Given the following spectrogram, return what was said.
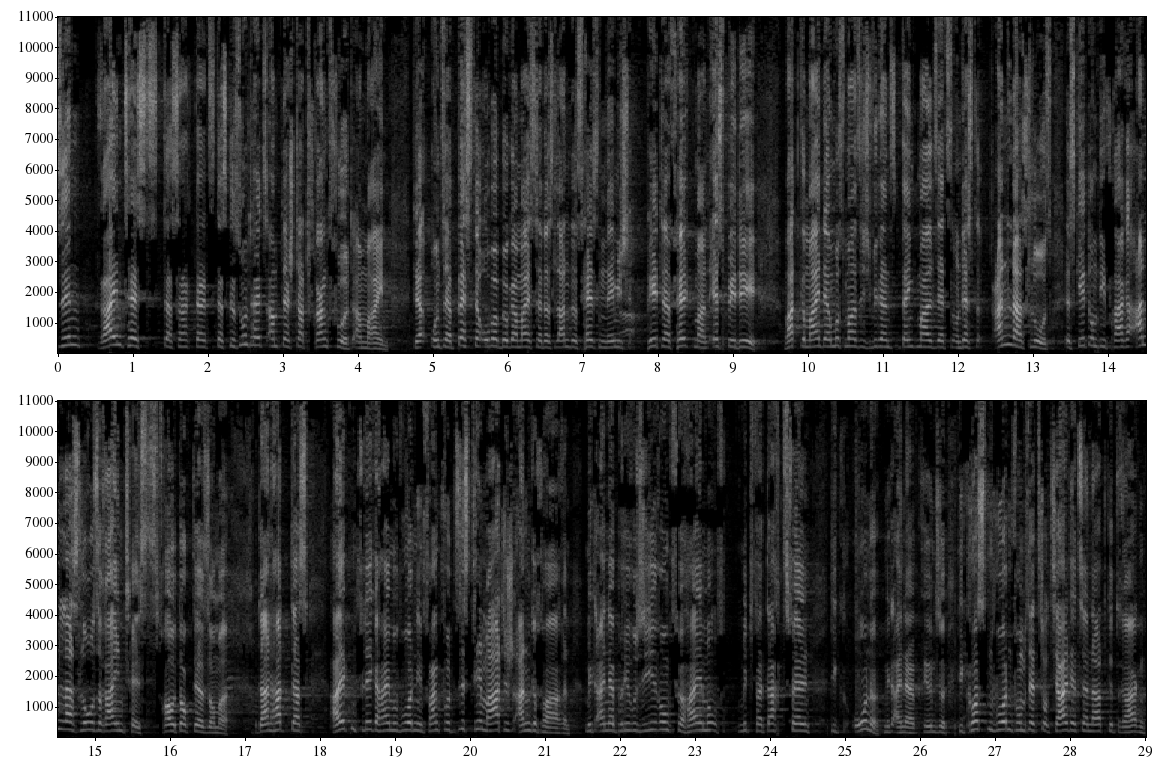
Sinn, Reintests, das sagt das Gesundheitsamt der Stadt Frankfurt am Main, der, unser bester Oberbürgermeister des Landes Hessen, nämlich Peter Feldmann, SPD, hat gemeint, er muss mal sich wieder ins Denkmal setzen. Und das ist anlasslos. Es geht um die Frage anlasslose Reintests, Frau Dr. Sommer. Dann hat das Altenpflegeheime wurden in Frankfurt systematisch angefahren, mit einer Priorisierung für Heime mit Verdachtsfällen, die, ohne mit einer Priorisierung. Die Kosten wurden vom Sozialdezernat getragen.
